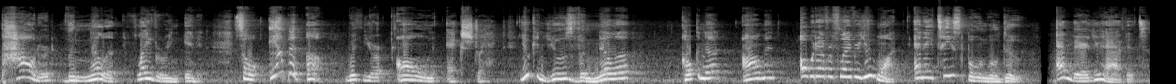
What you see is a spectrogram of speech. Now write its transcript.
powdered vanilla flavoring in it, so amp it up with your own extract. You can use vanilla, coconut, almond, or whatever flavor you want, and a teaspoon will do. And there you have it.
